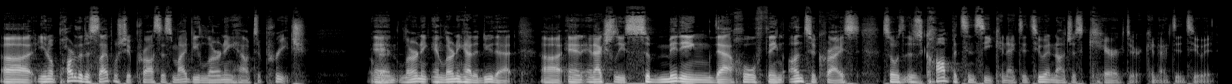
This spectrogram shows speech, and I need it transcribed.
uh, you know, part of the discipleship process might be learning how to preach and learning and learning how to do that uh, and, and actually submitting that whole thing unto christ so there's competency connected to it not just character connected to it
